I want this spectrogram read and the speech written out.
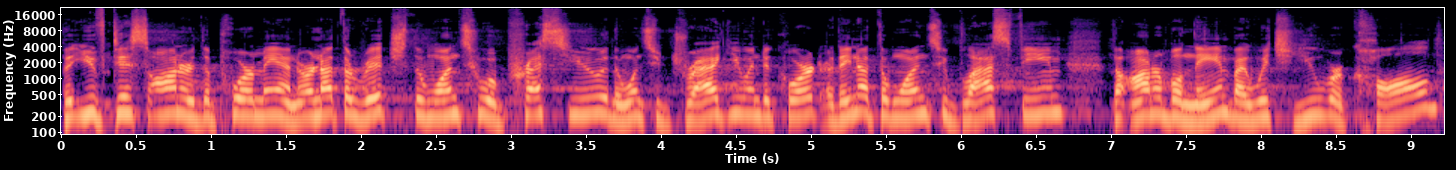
But you've dishonored the poor man. Are not the rich the ones who oppress you and the ones who drag you into court? Are they not the ones who blaspheme the honorable name by which you were called?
